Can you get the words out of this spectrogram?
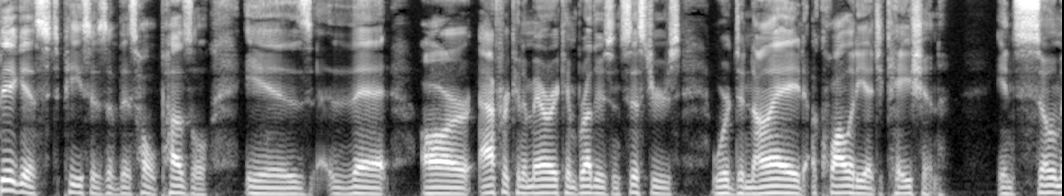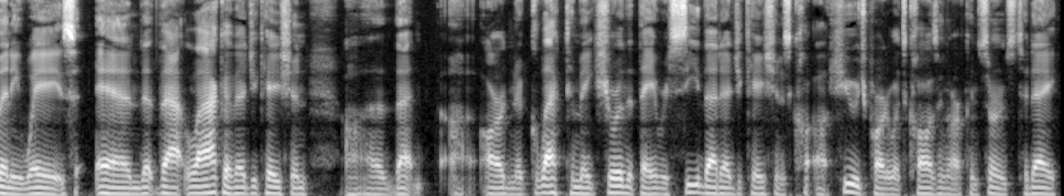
biggest pieces of this whole puzzle is that our African American brothers and sisters were denied a quality education in so many ways, and that that lack of education, uh, that uh, our neglect to make sure that they receive that education is a huge part of what's causing our concerns today.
